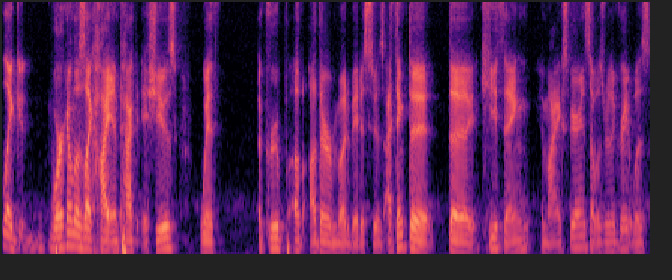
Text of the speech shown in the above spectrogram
like working on those like high impact issues with a group of other motivated students. I think the the key thing in my experience that was really great was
